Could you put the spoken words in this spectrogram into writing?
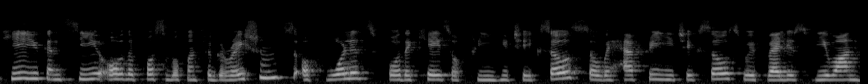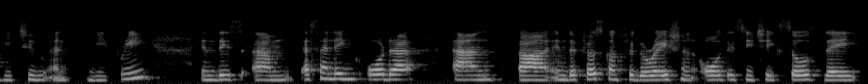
here you can see all the possible configurations of wallets for the case of free UTXOs. So we have free UTXOs with values V1, V2, and V3 in this um, ascending order. And uh, in the first configuration, all these UTXOs, they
